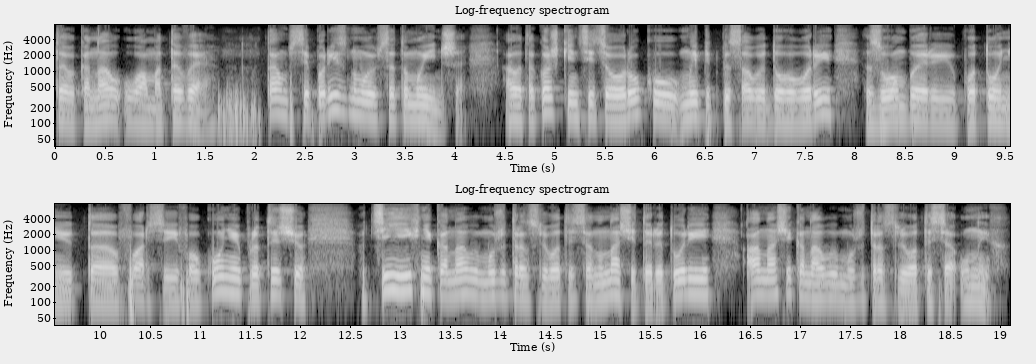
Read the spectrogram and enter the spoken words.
телеканал Лама ТВ. Там все по-різному і все тому інше. Але також в кінці цього року ми підписали договори з Ламберією, Платонією та Фарсією Фалконією про те, що ці їхні канали можуть транслюватися на нашій території, а наші канали можуть транслюватися у них.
